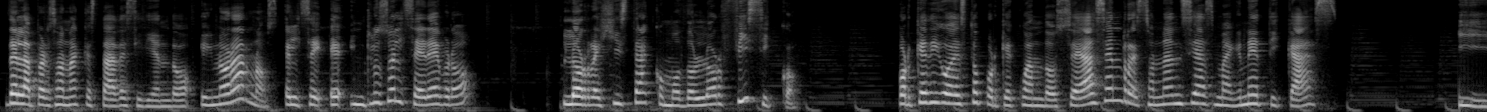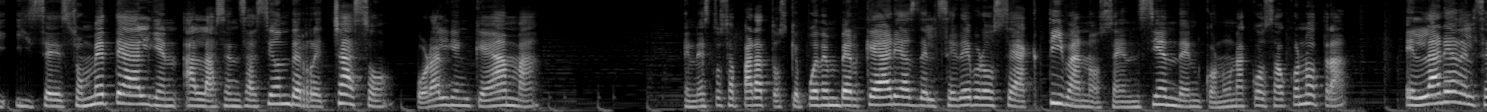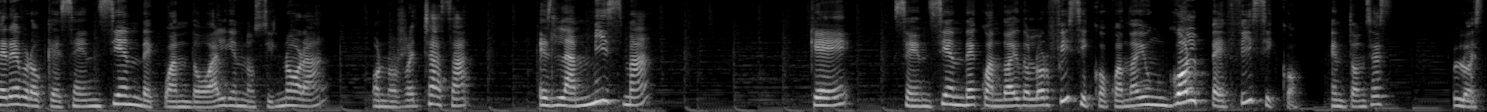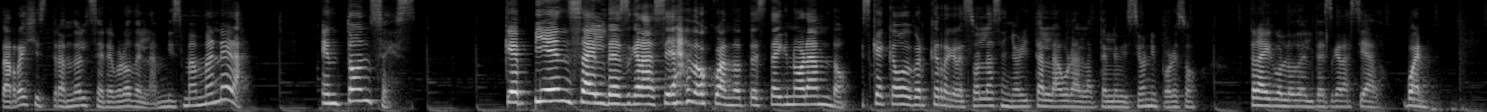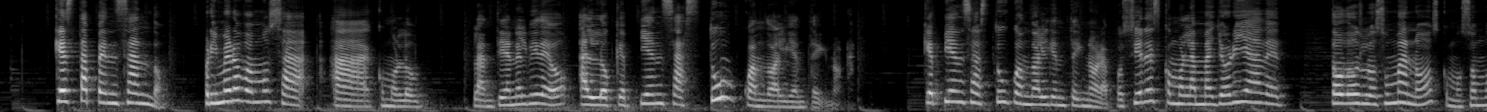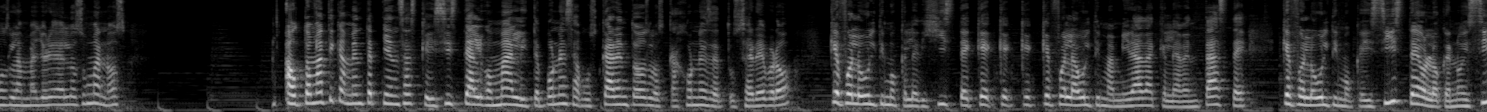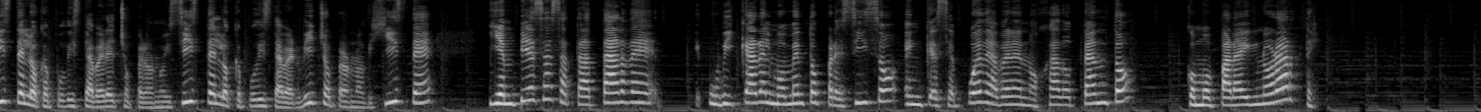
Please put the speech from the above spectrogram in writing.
de la persona que está decidiendo ignorarnos. Eh, incluso el cerebro lo registra como dolor físico. ¿Por qué digo esto? Porque cuando se hacen resonancias magnéticas y, y se somete a alguien a la sensación de rechazo por alguien que ama, en estos aparatos que pueden ver qué áreas del cerebro se activan o se encienden con una cosa o con otra, el área del cerebro que se enciende cuando alguien nos ignora o nos rechaza es la misma que se enciende cuando hay dolor físico, cuando hay un golpe físico. Entonces, lo está registrando el cerebro de la misma manera. Entonces, ¿qué piensa el desgraciado cuando te está ignorando? Es que acabo de ver que regresó la señorita Laura a la televisión y por eso traigo lo del desgraciado. Bueno, ¿qué está pensando? Primero vamos a, como lo planteé en el video, a lo que piensas tú cuando alguien te ignora. ¿Qué piensas tú cuando alguien te ignora? Pues si eres como la mayoría de todos los humanos, como somos la mayoría de los humanos, automáticamente piensas que hiciste algo mal y te pones a buscar en todos los cajones de tu cerebro qué fue lo último que le dijiste, qué, qué, qué, qué fue la última mirada que le aventaste, qué fue lo último que hiciste o lo que no hiciste, lo que pudiste haber hecho pero no hiciste, lo que pudiste haber dicho pero no dijiste. Y empiezas a tratar de ubicar el momento preciso en que se puede haber enojado tanto como para ignorarte.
